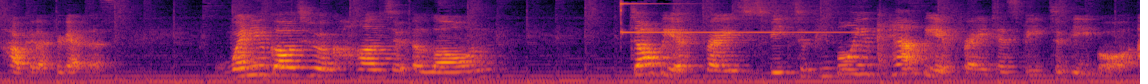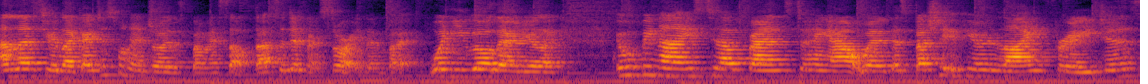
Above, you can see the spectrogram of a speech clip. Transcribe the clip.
how could I forget this? When you go to a concert alone, don't be afraid to speak to people. You can't be afraid to speak to people unless you're like, I just want to enjoy this by myself. That's a different story then. But when you go there and you're like, it would be nice to have friends to hang out with, especially if you're in line for ages.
